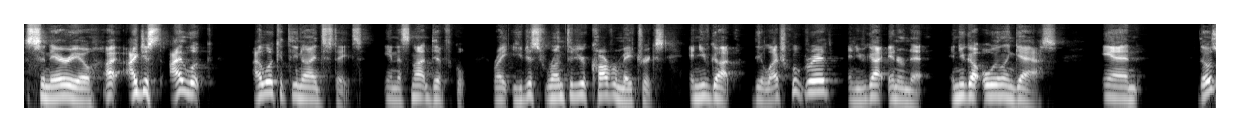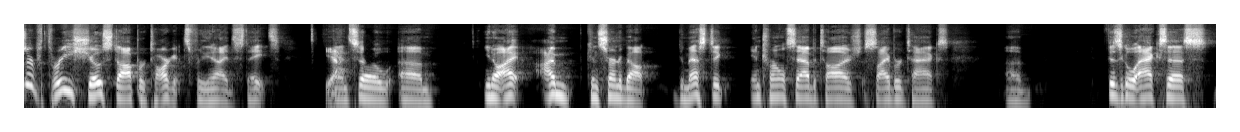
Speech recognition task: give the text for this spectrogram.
scenario, I, I just I look I look at the United States, and it's not difficult, right? You just run through your Carver matrix, and you've got the electrical grid, and you've got internet, and you've got oil and gas, and those are three showstopper targets for the United States. Yeah. And so, um, you know, I I'm concerned about domestic internal sabotage, cyber attacks, uh, physical access.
